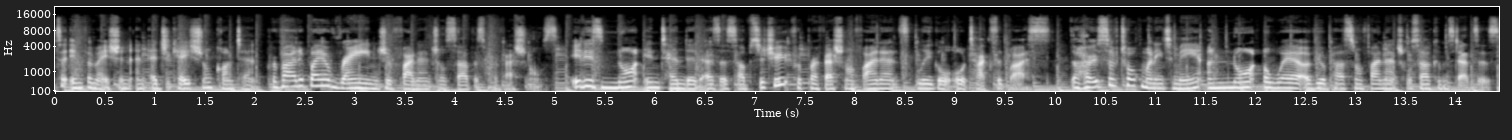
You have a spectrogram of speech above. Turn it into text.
to information and educational content provided by a range of financial service professionals. It is not intended as a substitute for professional finance, legal, or tax advice. The hosts of Talk Money to Me are not aware of your personal financial circumstances.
